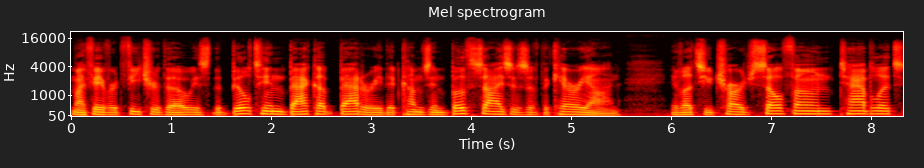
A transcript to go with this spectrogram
My favorite feature, though, is the built in backup battery that comes in both sizes of the carry on. It lets you charge cell phone, tablets,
